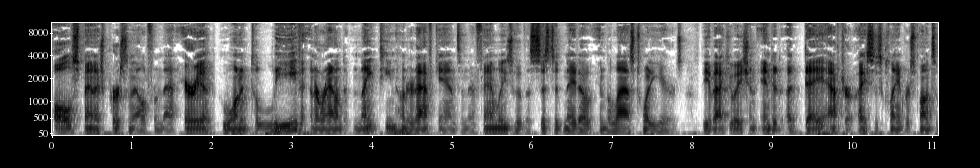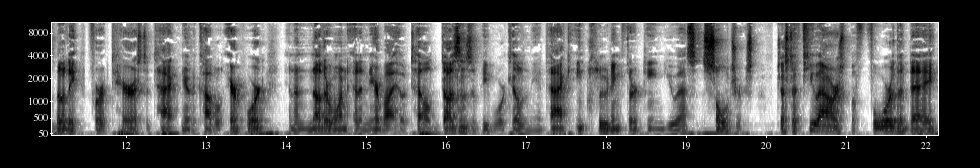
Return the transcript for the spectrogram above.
all Spanish personnel from that area who wanted to leave and around 1,900 Afghans and their families who have assisted NATO in the last 20 years. The evacuation ended a day after ISIS claimed responsibility for a terrorist attack near the Kabul airport and another one at a nearby hotel. Dozens of people were killed in the attack, including 13 U.S. soldiers. Just a few hours before the day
